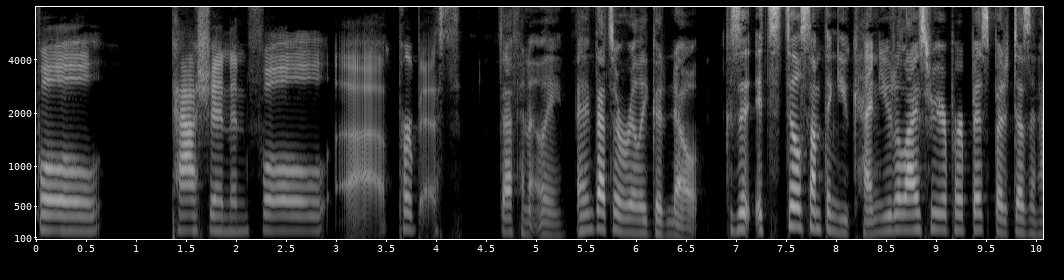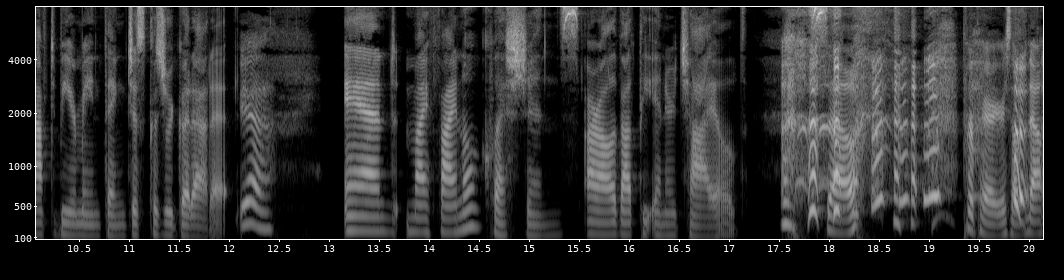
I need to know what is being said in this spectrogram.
full passion and full uh purpose. Definitely. I think that's a really good note because it, it's still something you can utilize for your purpose, but it doesn't have to be your main thing just because you're good at it. Yeah. And my final questions are all about the inner child. So prepare yourself now.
